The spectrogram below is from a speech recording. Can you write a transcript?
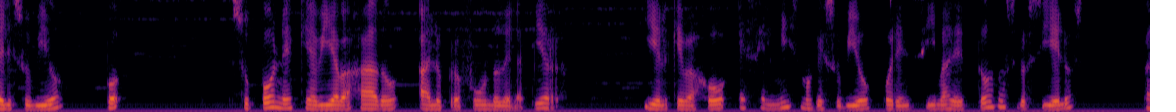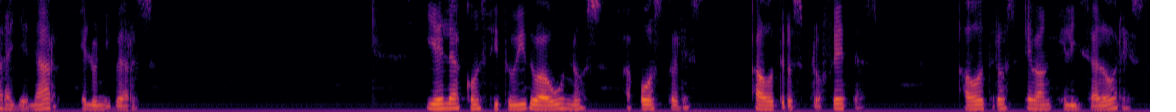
Él subió, supone que había bajado a lo profundo de la tierra, y el que bajó es el mismo que subió por encima de todos los cielos para llenar el universo. Y él ha constituido a unos apóstoles, a otros profetas, a otros evangelizadores,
